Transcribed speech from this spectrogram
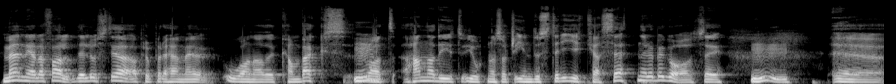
Men i alla fall, det lustiga apropå det här med oanade comebacks var att han hade ju gjort någon sorts industrikassett när det begav sig. Mm. Eh,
